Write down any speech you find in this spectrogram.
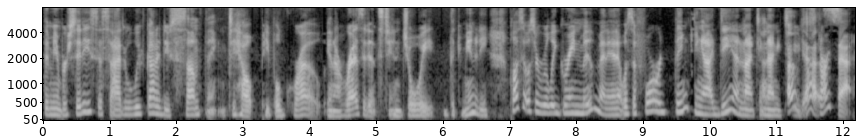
the member cities decided, well, we've got to do something to help people grow and our residents to enjoy the community. Plus, it was a really green movement and it was a forward thinking idea in 1992 oh, yes. to start that.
